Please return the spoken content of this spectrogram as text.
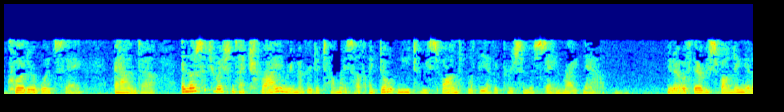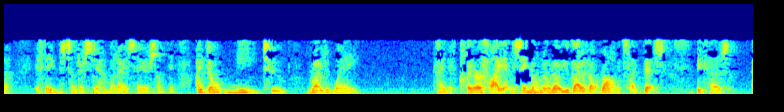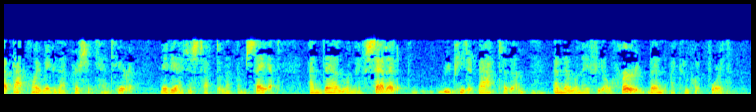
could or would say. And uh, in those situations, I try and remember to tell myself I don't need to respond to what the other person is saying right now. You know, if they're responding in a, if they misunderstand what I say or something, I don't need to right away kind of clarify it and say, no, no, no, you got it all wrong. It's like this. Because at that point, maybe that person can't hear it. Maybe I just have to let them say it. And then when they've said it, repeat it back to them. And then when they feel heard, then I can put forth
